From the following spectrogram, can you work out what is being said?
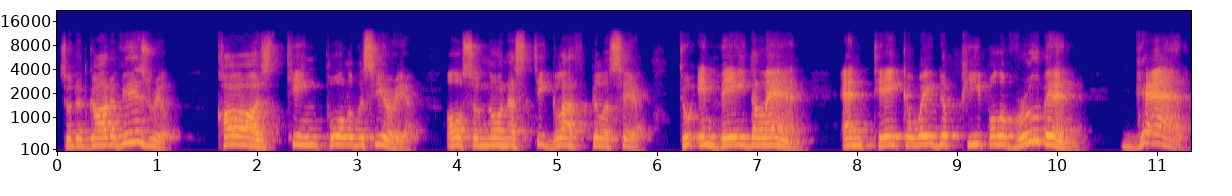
So the God of Israel caused King Pul of Assyria, also known as Tiglath-Pileser, to invade the land and take away the people of Reuben, Gad,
